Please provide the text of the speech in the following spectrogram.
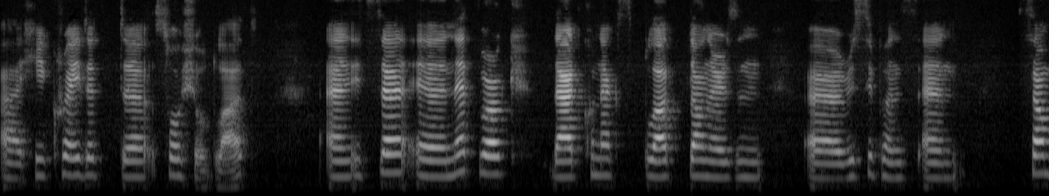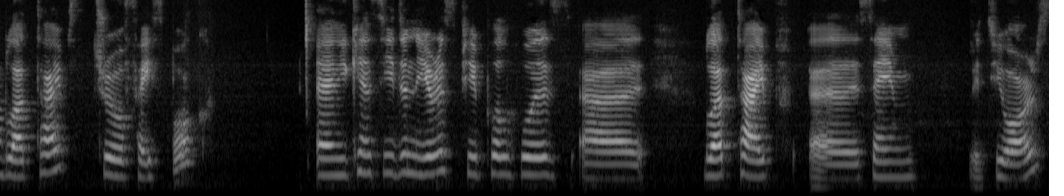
uh, he created the social blood, and it's a, a network that connects blood donors and uh, recipients and some blood types through Facebook and you can see the nearest people who is uh, blood type uh, same with yours.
